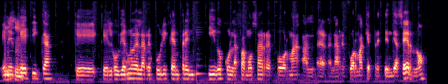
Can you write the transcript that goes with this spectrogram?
energética que, el gobierno de la República ha emprendido con la famosa reforma, la reforma que pretende hacer, ¿no?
